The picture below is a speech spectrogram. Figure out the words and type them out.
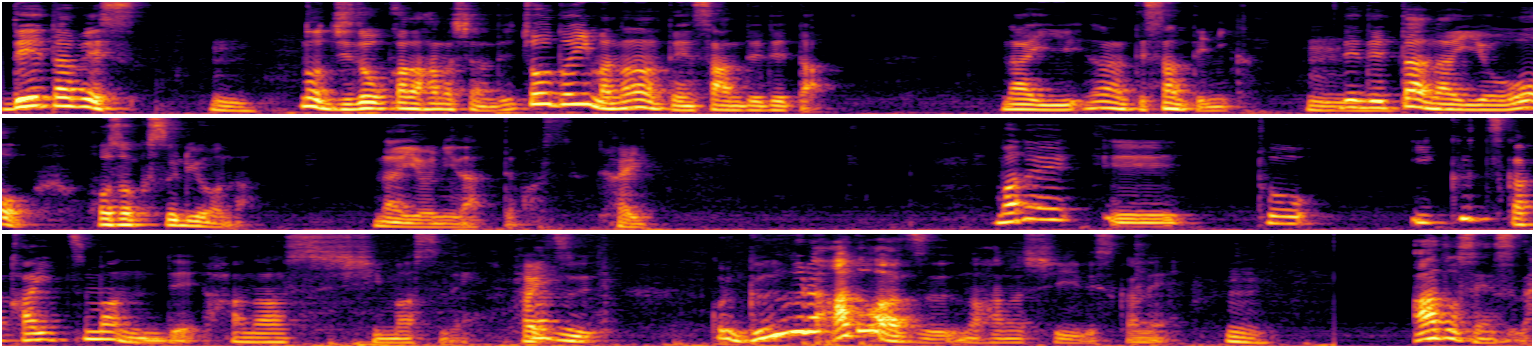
データベースうんの自動化の話なんでちょうど今7.3で出た内7.3.2かうんで出た内容を補足するような内容になってます。はいまで、えーっと、いくつかかいつまんで話しますね。はいまず、これ Google AdWords の話ですかね。うんアドセンスだ。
